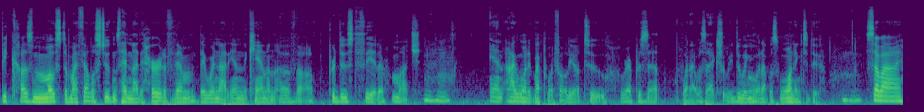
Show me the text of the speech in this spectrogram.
Because most of my fellow students had not heard of them, they were not in the canon of uh, produced theater much Mm-hmm. and I wanted my portfolio to represent what I was actually doing, what I was wanting to do. Mm-hmm. So I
